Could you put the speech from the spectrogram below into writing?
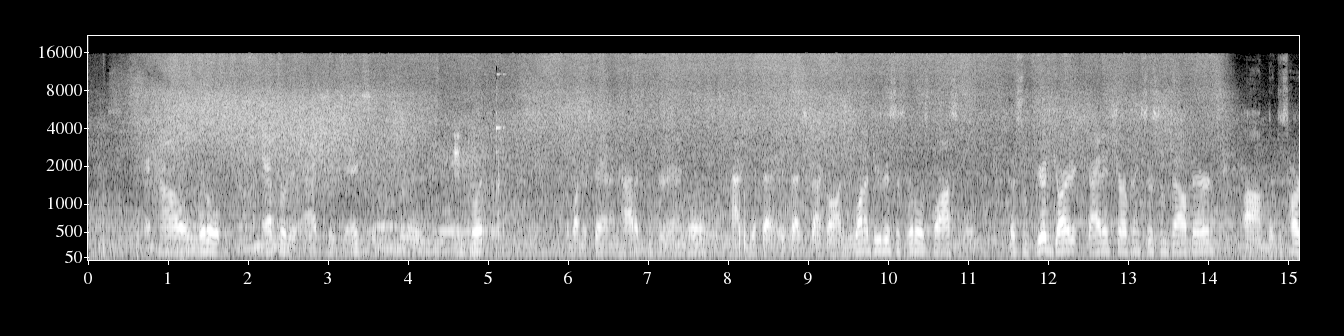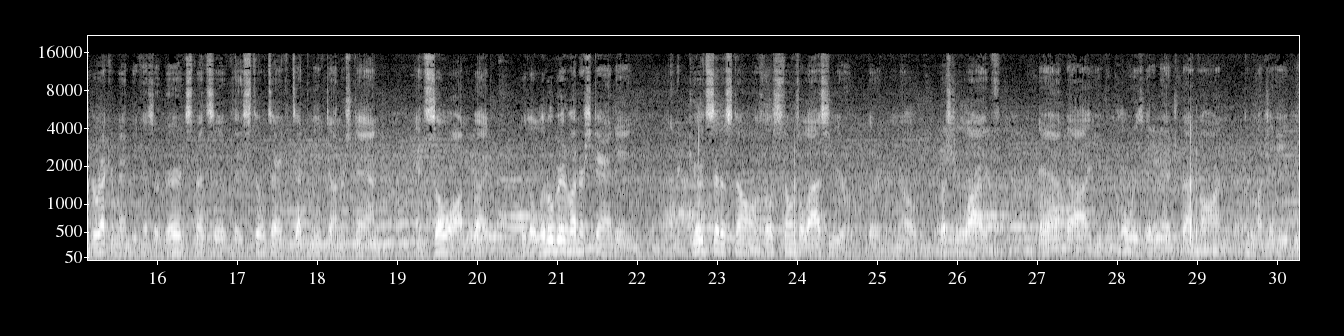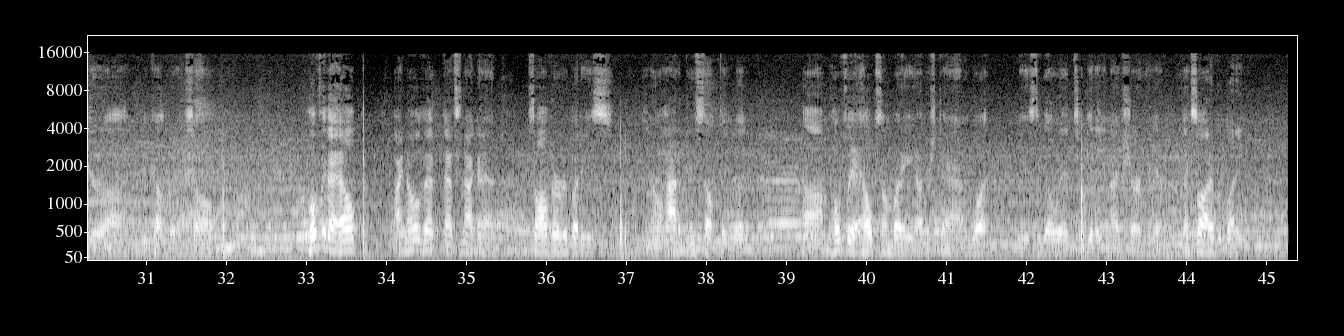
and how little effort it actually takes and little input of understanding how to keep your angle, how to get that apex back on. You want to do this as little as possible. There's some good guided, guided sharpening systems out there. Um, they're just hard to recommend because they're very expensive. They still take technique to understand and so on. But with a little bit of understanding and a good set of stones, those stones will last you your, the, you know, rest of your life. And uh, you can always get an edge back on pretty much any of your, uh, your cutlery. So hopefully that helped. I know that that's not going to solve everybody's, you know, how to do something, but um, hopefully it helps somebody understand what needs to go into getting a knife sharp again. Thanks a lot, everybody.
